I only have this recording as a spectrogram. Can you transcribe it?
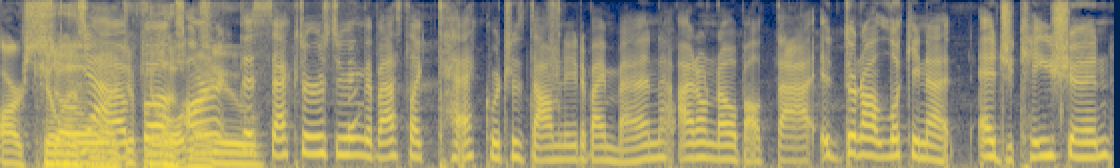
are Kill so his Yeah, difficult but aren't to the sectors doing the best, like tech, which is dominated by men? I don't know about that. They're not looking at education,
